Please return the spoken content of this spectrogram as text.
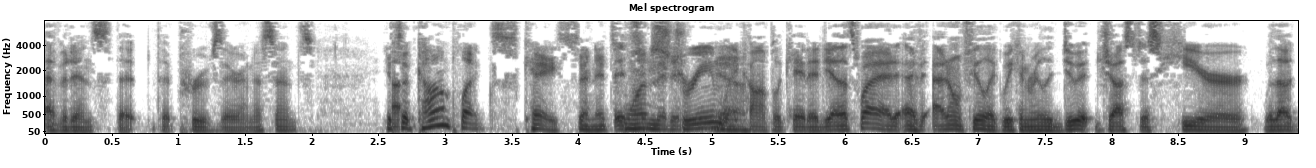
evidence that, that proves their innocence. It's a complex case, and it's, it's one extremely that yeah. complicated. Yeah, that's why I, I, I, don't feel like we can really do it justice here without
